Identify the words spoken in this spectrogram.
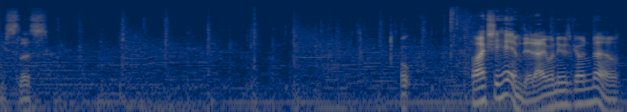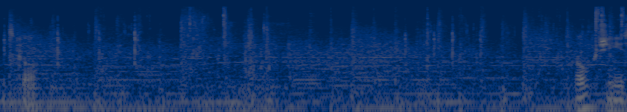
Useless. Oh. Oh, I actually hit him, did I, when he was going down? That's cool. Oh, jeez.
